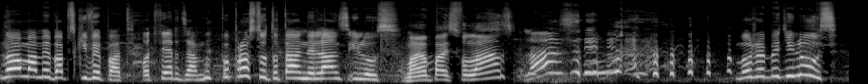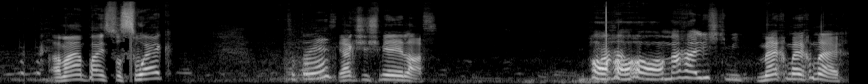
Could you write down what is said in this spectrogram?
No, mamy babski wypad. Potwierdzam. Po prostu totalny lans i luz. Mają państwo lans? Może być i luz. A mają państwo swag? Co to jest? Jak się śmieje las? Ho, ho, ho. Macha liśćmi. Mech, mech, mech.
